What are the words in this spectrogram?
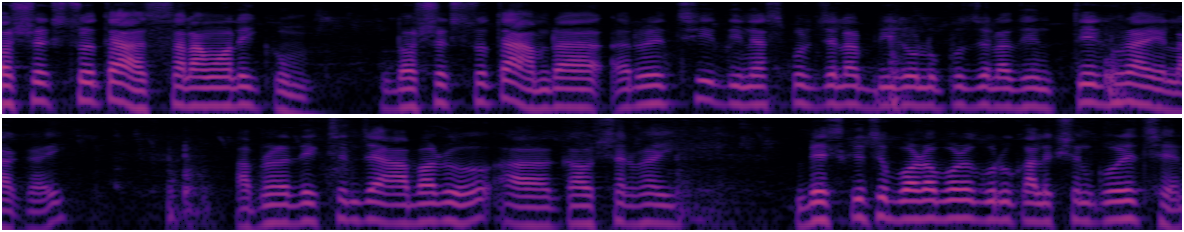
দর্শক শ্রোতা, আসসালামু আলাইকুম। দর্শক শ্রোতা, আমরা রয়েছি দিনাজপুর জেলার বিরল উপজেলাধীন তেঘরা এলাকায়। আপনারা দেখছেন যে আবারও কাউসার ভাই বেশ কিছু বড় বড় গরু কালেকশন করেছেন।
